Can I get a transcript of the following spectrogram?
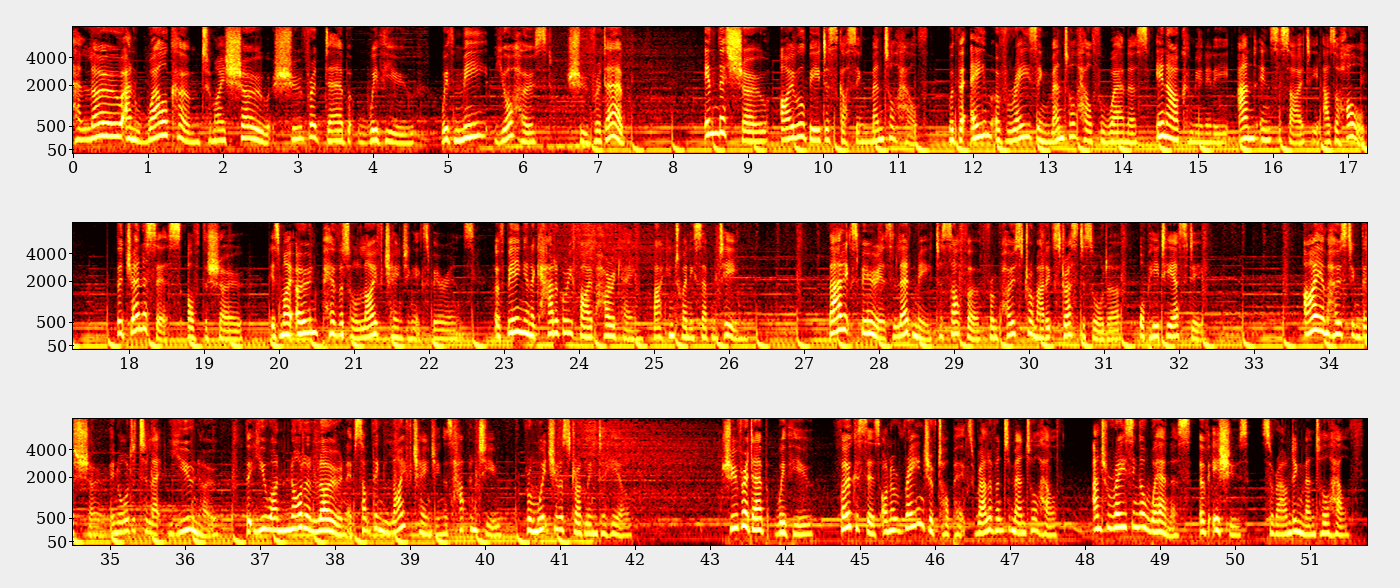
Hello and welcome to my show, Shuvra Deb with you, with me, your host, Shuvra Deb. In this show, I will be discussing mental health with the aim of raising mental health awareness in our community and in society as a whole. The genesis of the show is my own pivotal life changing experience of being in a Category 5 hurricane back in 2017. That experience led me to suffer from post traumatic stress disorder, or PTSD. I am hosting this show in order to let you know that you are not alone if something life changing has happened to you from which you are struggling to heal. Shuvra Deb with you focuses on a range of topics relevant to mental health and to raising awareness of issues surrounding mental health.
